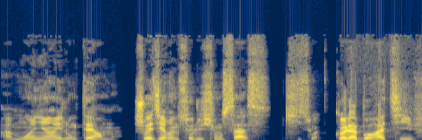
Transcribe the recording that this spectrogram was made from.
à moyen et long terme, choisir une solution SaaS qui soit collaborative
